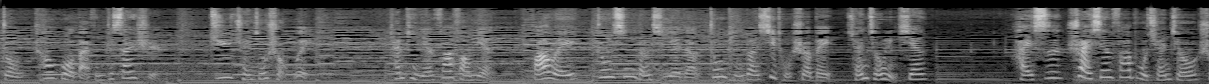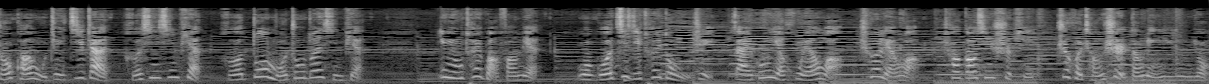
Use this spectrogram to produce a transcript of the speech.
重超过百分之三十，居全球首位。产品研发方面。”华为、中兴等企业的中频段系统设备全球领先，海思率先发布全球首款 5G 基站核心芯片和多模终端芯片。应用推广方面，我国积极推动 5G 在工业互联网、车联网、超高清视频、智慧城市等领域应用。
